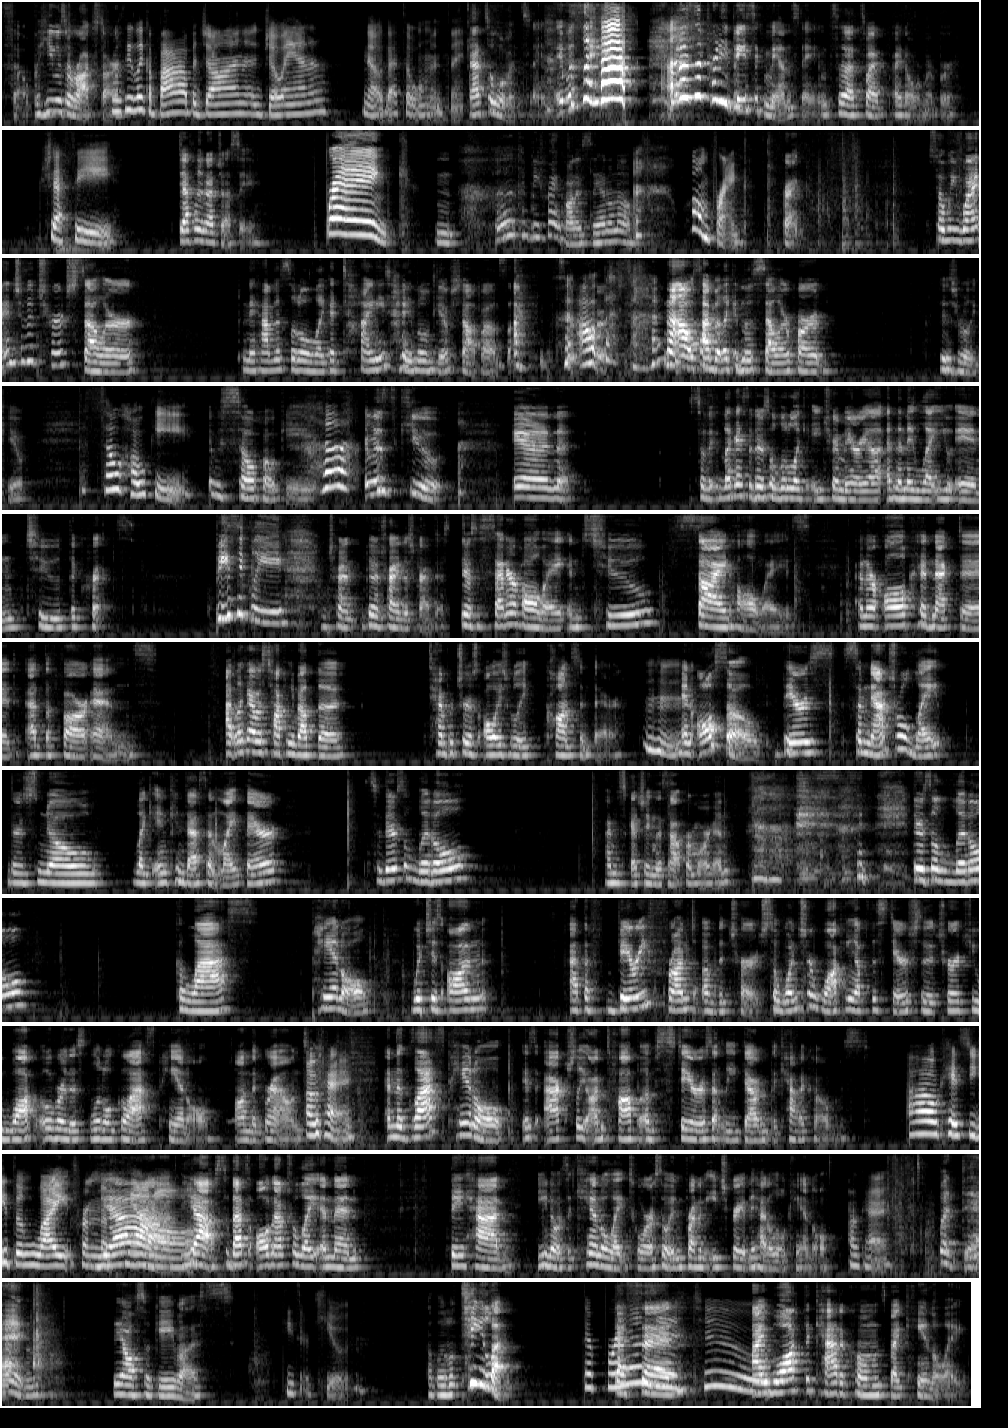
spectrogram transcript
So, but he was a rock star. Was he like a Bob, a John, a Joanna? No, that's a woman's name. That's a woman's name. It was like it was a pretty basic man's name, so that's why I don't remember. Jesse. Definitely not Jesse. Frank. Uh, it could be Frank, honestly. I don't know. I'm Frank. Frank. So we went into the church cellar, and they have this little, like a tiny, tiny little gift shop outside. Out the side. Not outside, but like in the cellar part. It was really cute. That's so hokey. It was so hokey. It was cute. And so, they, like I said, there's a little like atrium area, and then they let you in to the crypts. Basically, I'm trying gonna try to describe this. There's a center hallway and two side hallways, and they're all connected at the far ends. I, like I was talking about, the temperature is always really constant there. hmm And also, there's some natural light. There's no like incandescent light there. So there's a little. I'm sketching this out for Morgan. there's a little glass panel which is on at the very front of the church. So once you're walking up the stairs to the church, you walk over this little glass panel on the ground. Okay. And the glass panel is actually on top of stairs that lead down to the catacombs. Oh, okay. So you get the light from the panel. yeah. panel. Yeah. So that's all natural light. And then they had, you know, it's a candlelight tour. So in front of each grave, they had a little candle. Okay. But then they also gave us These are cute. A little tea light. They're That branded said, too. I walked the catacombs by candlelight.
